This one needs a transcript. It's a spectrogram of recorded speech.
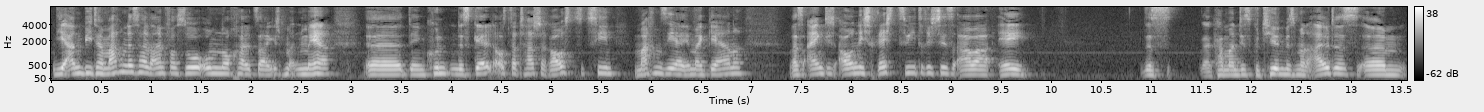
die Anbieter machen das halt einfach so, um noch halt, sage ich mal, mehr äh, den Kunden das Geld aus der Tasche rauszuziehen. Machen sie ja immer gerne. Was eigentlich auch nicht rechtswidrig ist, aber hey, das, da kann man diskutieren, bis man alt ist. Ähm,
